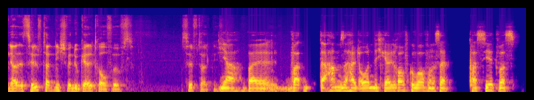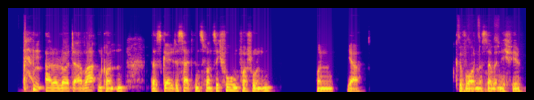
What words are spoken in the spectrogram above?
ja, es hilft halt nicht, wenn du Geld drauf wirfst. Es hilft halt nicht. Ja, weil wa da haben sie halt ordentlich Geld draufgeworfen und es ist halt passiert, was alle Leute erwarten konnten. Das Geld ist halt in 20 Fugen verschwunden. Und ja, geworden ist damit nicht viel.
